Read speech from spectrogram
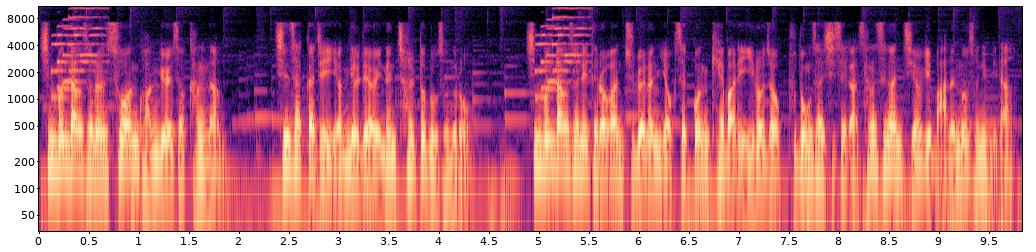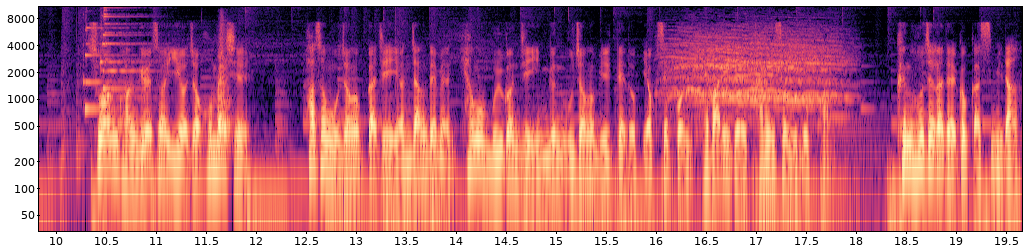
신분당선은 수원 광교에서 강남, 신사까지 연결되어 있는 철도 노선으로 신분당선이 들어간 주변은 역세권 개발이 이뤄져 부동산 시세가 상승한 지역이 많은 노선입니다. 수원 광교에서 이어져 호매실, 화성 우정읍까지 연장되면 향후 물건지 인근 우정읍 일대도 역세권 개발이 될 가능성이 높아 큰 호재가 될 것 같습니다.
